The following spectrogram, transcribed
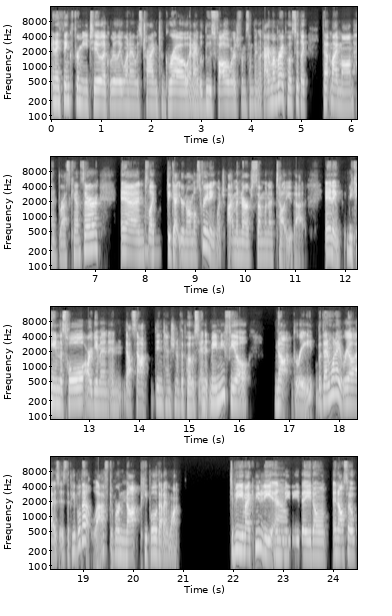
And I think for me too, like really when I was trying to grow and I would lose followers from something, like I remember I posted like that my mom had breast cancer and like Mm. to get your normal screening, which I'm a nurse, so I'm going to tell you that. And it became this whole argument, and that's not the intention of the post. And it made me feel not great. But then what I realized is the people that left were not people that I want to be my community and No. maybe they don't and also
